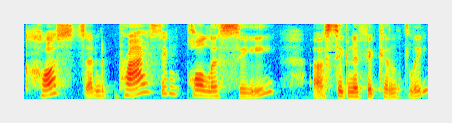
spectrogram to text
costs and the pricing policy uh, significantly?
